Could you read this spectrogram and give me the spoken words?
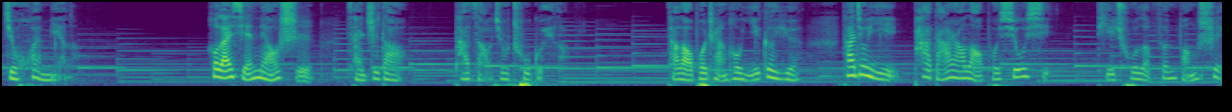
就幻灭了。后来闲聊时才知道，他早就出轨了。他老婆产后一个月，他就以怕打扰老婆休息，提出了分房睡。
